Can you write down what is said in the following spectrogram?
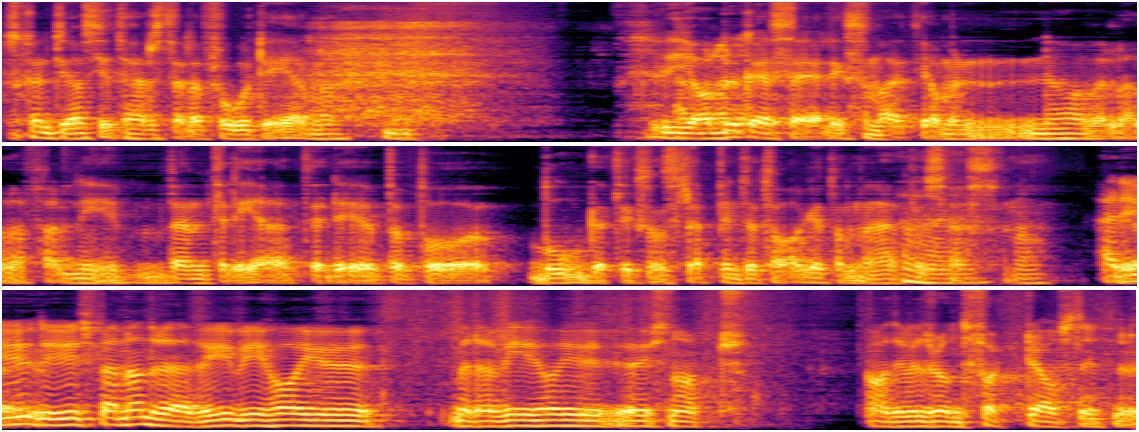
Ska inte jag sitta här och ställa frågor till er, men... Jag brukar säga liksom att ja, men nu har väl i alla fall ni ventilerat det. Det är uppe på bordet. Liksom. Släpp inte taget om den här processen. Nej, det, är ju, det är ju spännande det där. Vi, vi har ju, men vi har ju, vi har ju snart ja, det är väl runt 40 avsnitt nu.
